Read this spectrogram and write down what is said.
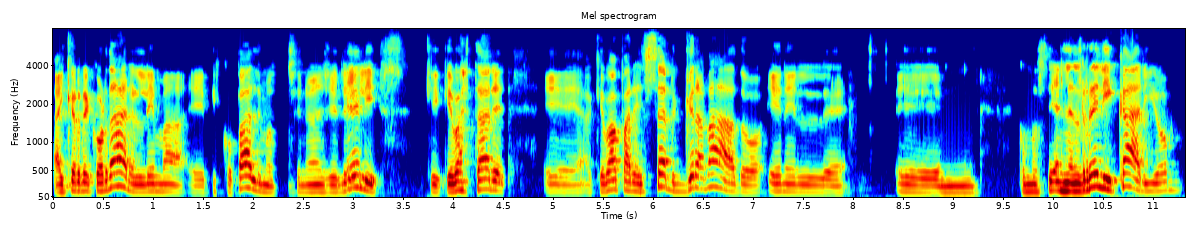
Hay que recordar el lema episcopal de Monseñor Angelelli, que, que va a estar, que va a aparecer grabado en el como en el relicario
